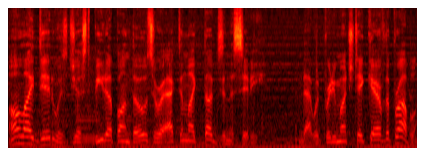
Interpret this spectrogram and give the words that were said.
All I did was just beat up on those who were acting like thugs in the city, and that would pretty much take care of the problem.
